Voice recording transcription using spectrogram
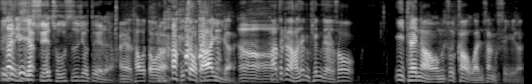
那你是学厨师就对了。哎呀，差不多了，你做杂役了。啊 啊他这个好像听着说，一天啊，我们是靠晚上写了。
